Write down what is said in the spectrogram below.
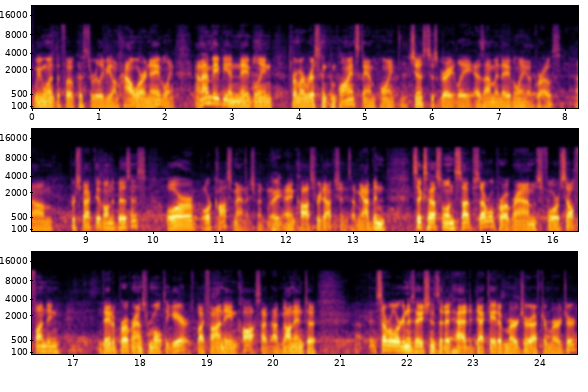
we wanted the focus to really be on how we're enabling. And I may be enabling from a risk and compliance standpoint just as greatly as I'm enabling a growth um, perspective on the business or, or cost management and- Right. and cost reductions. I mean, I've been successful in several programs for self-funding data programs for multi-years by finding costs. I've, I've gone into uh, several organizations that had had a decade of merger after merger,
